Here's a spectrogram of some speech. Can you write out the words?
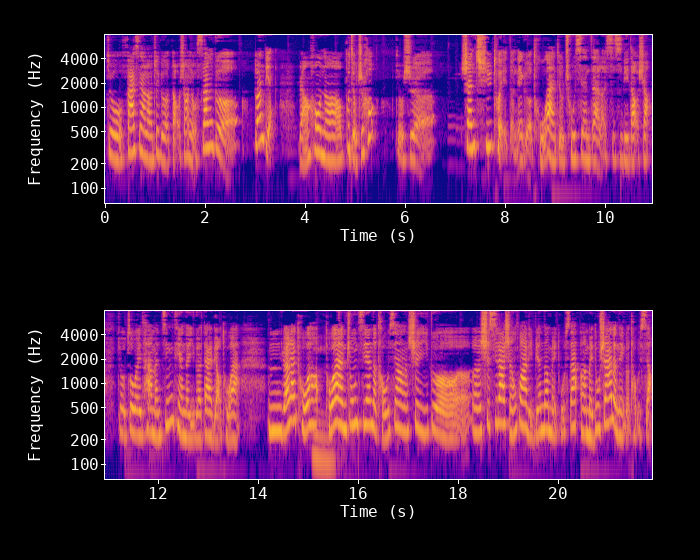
就发现了这个岛上有三个端点，然后呢不久之后就是。山区腿的那个图案就出现在了西西里岛上，就作为他们今天的一个代表图案。嗯，原来图案图案中间的头像是一个呃，是希腊神话里边的美杜莎呃美杜莎的那个头像，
